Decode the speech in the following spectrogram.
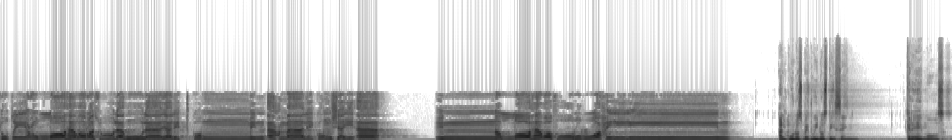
تطيعوا الله ورسوله لا يلتكم من أعمالكم شيئا. إن الله غفور رحيم. Algunos beduinos dicen: Creemos.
